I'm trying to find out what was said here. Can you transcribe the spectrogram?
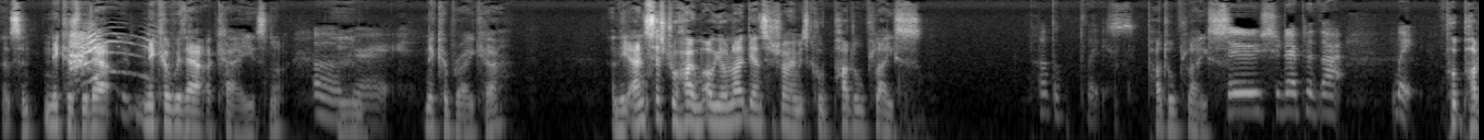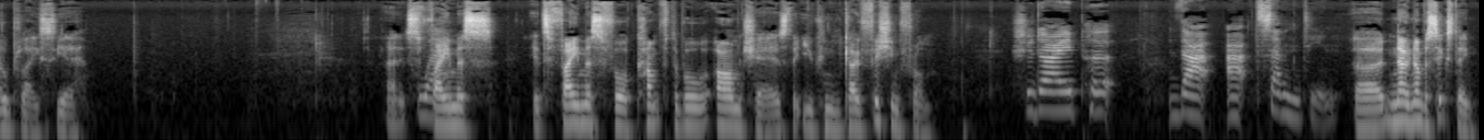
That's a knickers without knicker without a K. It's not Oh, Um, great. Knickerbreaker. And the ancestral home. Oh, you'll like the ancestral home. It's called Puddle Place. Puddle place. Puddle Place. So, should I put that? Wait. Put Puddle Place. Yeah. And it's Wow. famous. It's famous for comfortable armchairs that you can go fishing from. Should I put that at 17? Uh, no, number sixteen.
